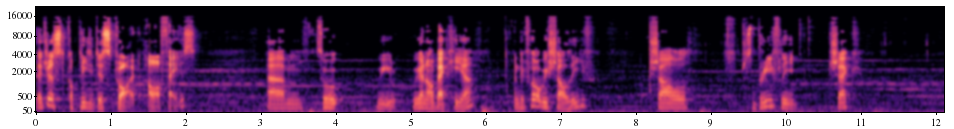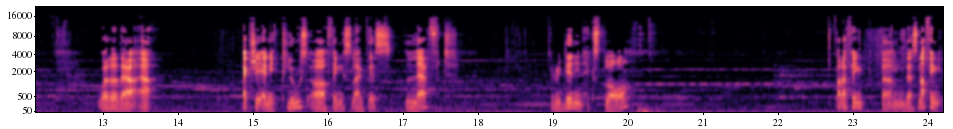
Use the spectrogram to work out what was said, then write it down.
they just completely destroyed our face. Um, so we we are now back here, and before we shall leave, we shall just briefly check whether there are actually any clues or things like this left that we didn't explore. But I think um, there's nothing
